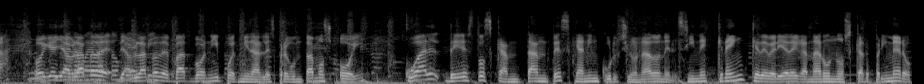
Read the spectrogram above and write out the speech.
Oye, y hablando de, hablando de. Bad Bunny, pues mira, les preguntamos hoy, ¿cuál de estos cantantes que han incursionado en el cine creen que debería de ganar un Oscar primero?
